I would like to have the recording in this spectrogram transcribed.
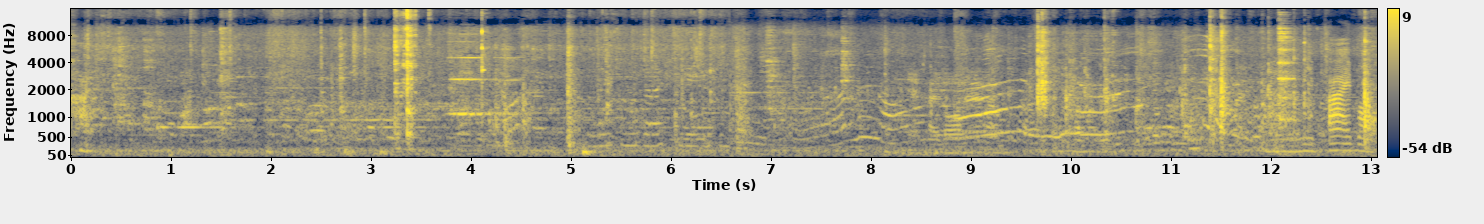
ค่ะมีป้ายบอก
